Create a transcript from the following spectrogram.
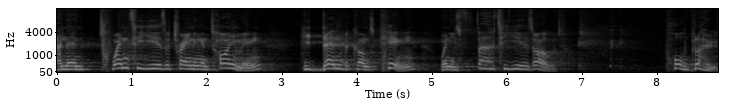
And then 20 years of training and timing, he then becomes king when he's 30 years old. Poor bloke.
